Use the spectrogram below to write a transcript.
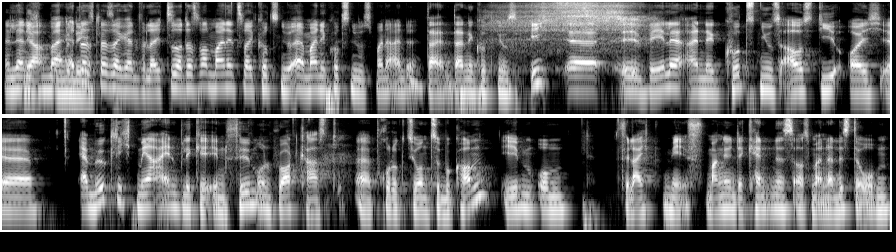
Dann lerne ich ihn mal unbedingt. etwas besser kennen vielleicht. So, das waren meine zwei Kurznews, äh, meine Kurznews, meine eine. Deine, deine Kurznews. Ich äh, äh, wähle eine Kurznews aus, die euch äh, ermöglicht, mehr Einblicke in Film- und Broadcast-Produktion zu bekommen, eben um vielleicht mangelnde Kenntnis aus meiner Liste oben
